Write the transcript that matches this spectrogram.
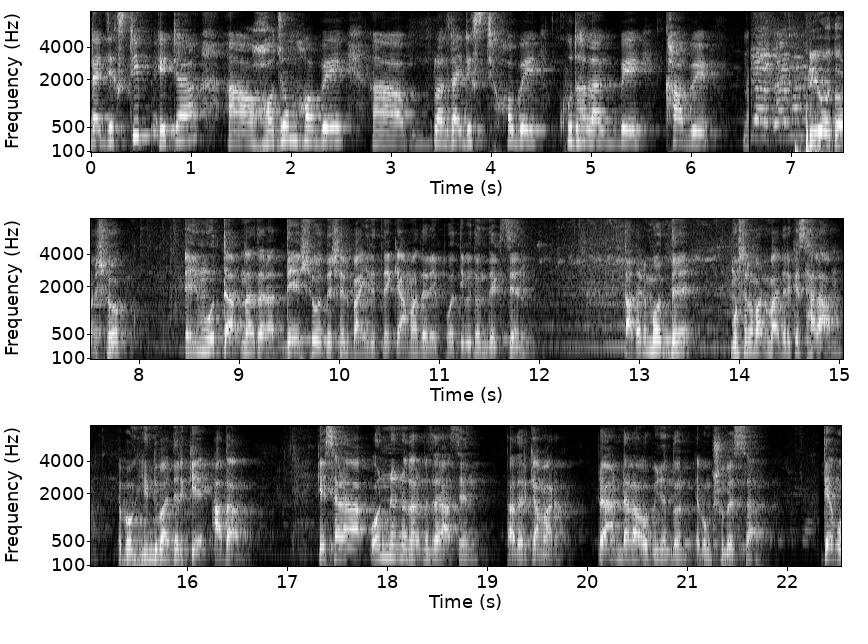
ডাইজেস্টিভ এটা হজম হবে প্লাস ডাইজেস্ট হবে ক্ষুধা লাগবে খাবে। প্রিয় দর্শক এই মুহূর্তে আপনারা যারা দেশ ও দেশের বাইরে থেকে আমাদের এই প্রতিবেদন দেখছেন তাদের মধ্যে মুসলমান ভাইদেরকে সালাম এবং হিন্দু ভাইদেরকে আদাব। এছাড়া অন্যান্য ধর্মে যারা আছেন তাদেরকে আমার প্রাণ, ডালা, অভিনন্দন এবং শুভেচ্ছা। দেবো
